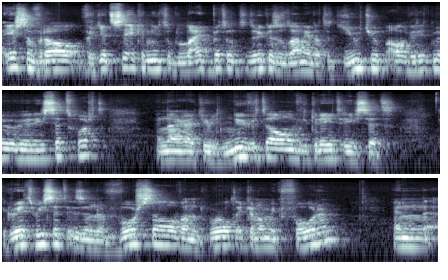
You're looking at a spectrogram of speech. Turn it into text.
eerst en vooral, vergeet zeker niet op de like-button te drukken, zodanig dat het YouTube-algoritme gereset wordt. En dan ga ik jullie nu vertellen over de Great Reset. De Great Reset is een voorstel van het World Economic Forum en eh,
